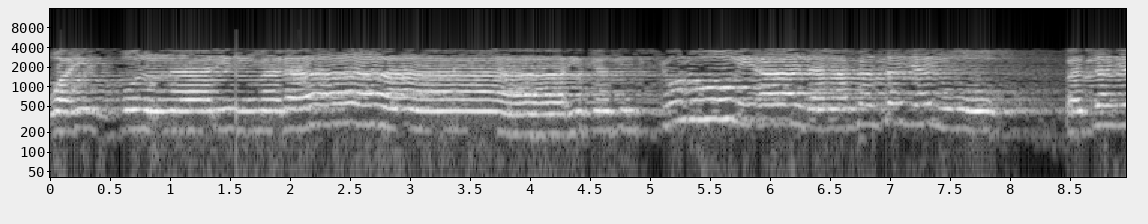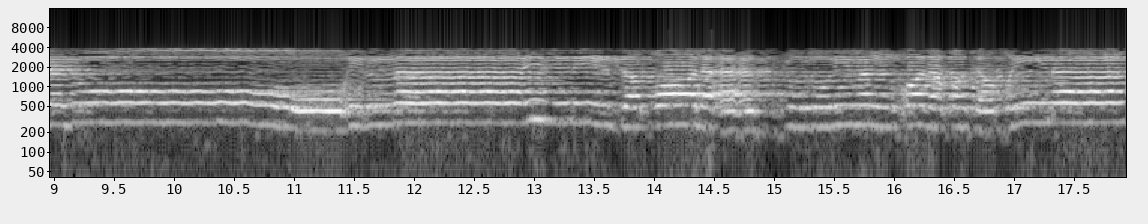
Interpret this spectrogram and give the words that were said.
وإذ قلنا للملائكة اسجدوا لآدم فسجدوا فسجدوا إلا إبليس قال أأسجد لمن خلقت طينا؟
